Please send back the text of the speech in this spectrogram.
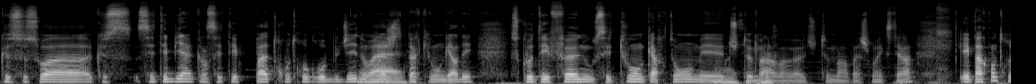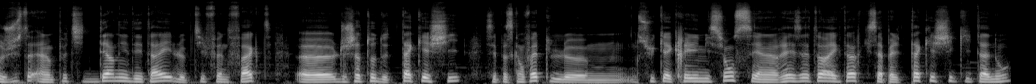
que ce soit. que c'était bien quand c'était pas trop, trop gros budget. Donc là, j'espère qu'ils vont garder ce côté fun où c'est tout en carton, mais Ouais, tu te marres, euh, tu te marres vachement, etc. Et par contre, juste un petit dernier détail, le petit fun fact, euh, le château de Takeshi, c'est parce qu'en fait, le, celui qui a créé l'émission, c'est un réalisateur-acteur qui s'appelle Takeshi Kitano.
